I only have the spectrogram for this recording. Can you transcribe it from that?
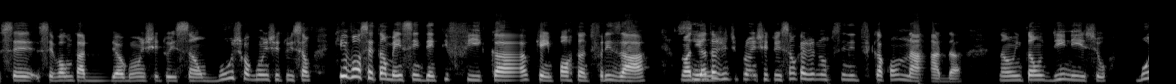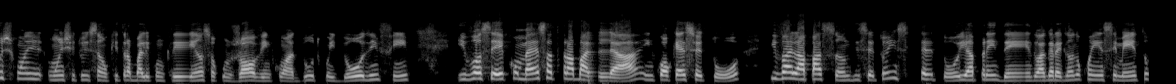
ser, ser voluntário de alguma instituição, busca alguma instituição que você também se identifica, que é importante frisar, não Sim. adianta a gente ir para uma instituição que a gente não se identifica com nada. Não, então, de início, busque uma, instituição que trabalhe com criança, com jovem, com adulto, com idoso, enfim, e você começa a trabalhar em qualquer setor e vai lá passando de setor em setor e aprendendo, agregando conhecimento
